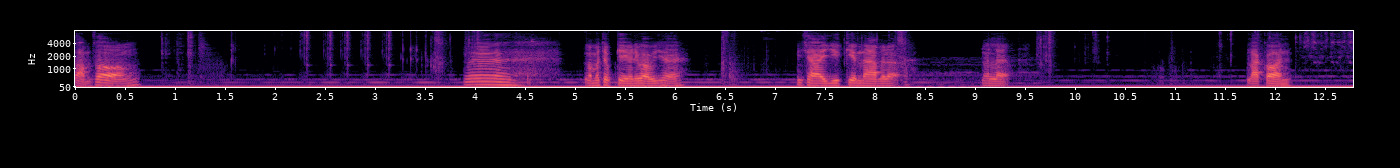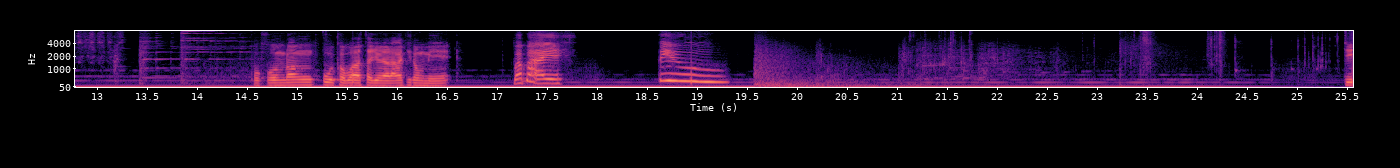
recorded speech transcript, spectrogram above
สามสองเอ้ยเรามาจบเกมดีกว่าพี่ชาย พี่ชายยื้อเกมนานไปแล้ว นั่นแหละ ลาก่อนผมคงต้องพูดคำว่าสยนาระที่ตรงนี้ บ๊ายบาย ปิ้วจี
